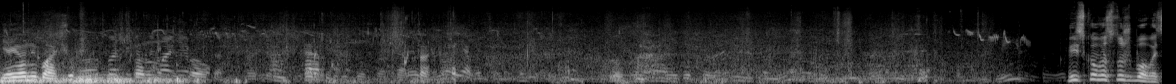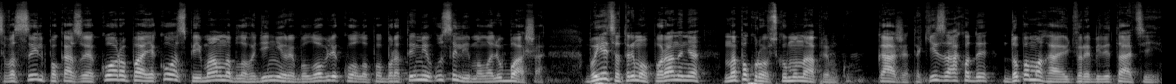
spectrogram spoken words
Я його не бачу. Військовослужбовець Василь показує коропа, якого спіймав на благодійній риболовлі коло побратимів у селі Мала Любаша. Боєць отримав поранення на Покровському напрямку. Каже, такі заходи допомагають в реабілітації.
